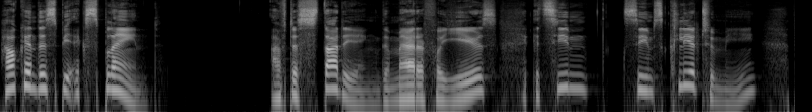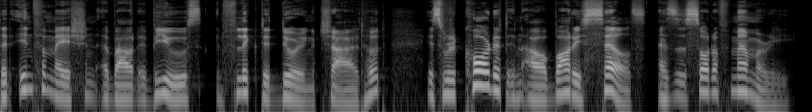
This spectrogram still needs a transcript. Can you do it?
How can this be explained? After studying the matter for years, it seem, seems clear to me that information about abuse inflicted during childhood is recorded in our body cells as a sort of memory,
